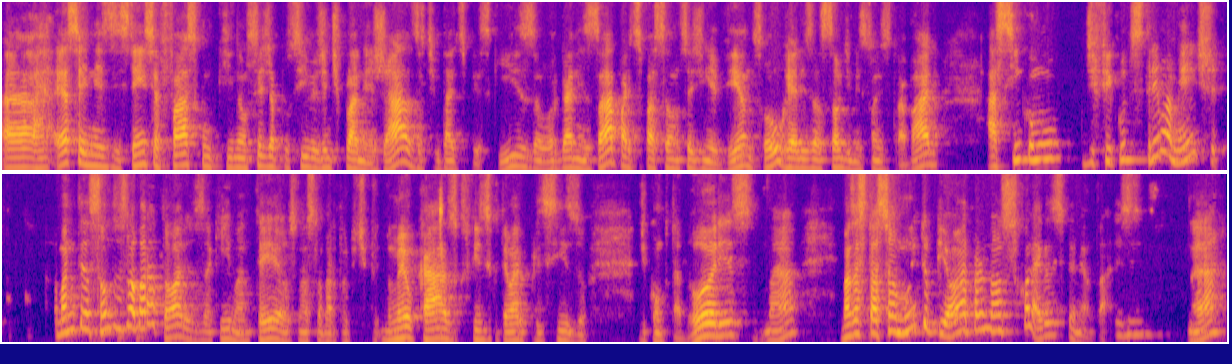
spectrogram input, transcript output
Ah, essa inexistência faz com que não seja possível a gente planejar as atividades de pesquisa, organizar a participação, seja em eventos ou realização de missões de trabalho, assim como dificulta extremamente a manutenção dos laboratórios aqui, manter os nossos laboratórios. Tipo, no meu caso, físico teórico, preciso de computadores, né? mas a situação é muito pior para os nossos colegas experimentais. Né?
